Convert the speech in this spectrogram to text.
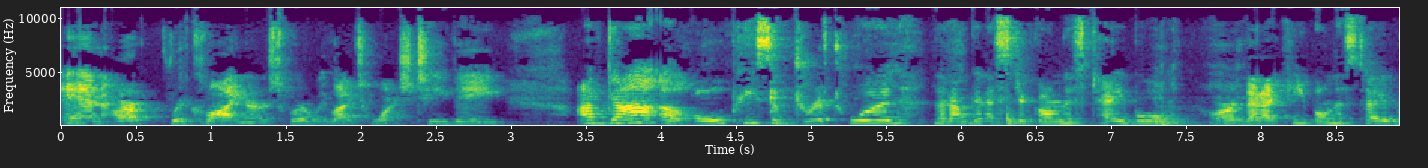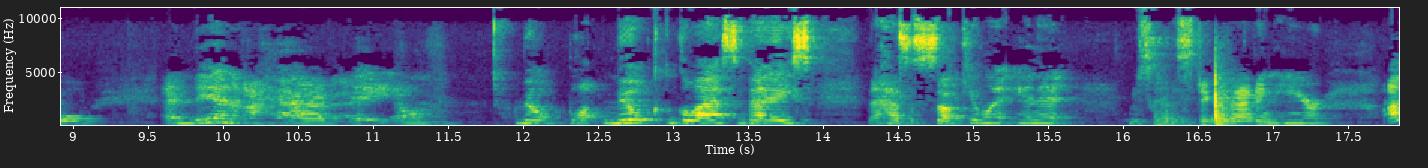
and our recliners where we like to watch TV. I've got an old piece of driftwood that I'm gonna stick on this table or that I keep on this table. And then I have a um, milk, milk glass vase that has a succulent in it. I'm just gonna stick that in here. I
